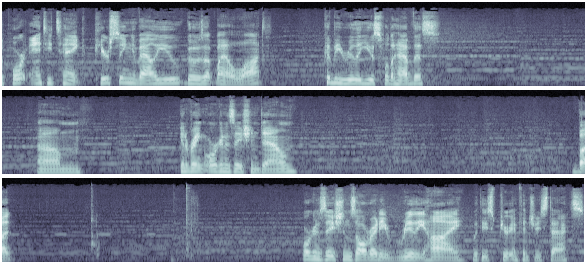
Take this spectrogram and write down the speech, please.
Support anti-tank. Piercing value goes up by a lot. Could be really useful to have this. Um, gonna bring organization down. But organization's already really high with these pure infantry stacks.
